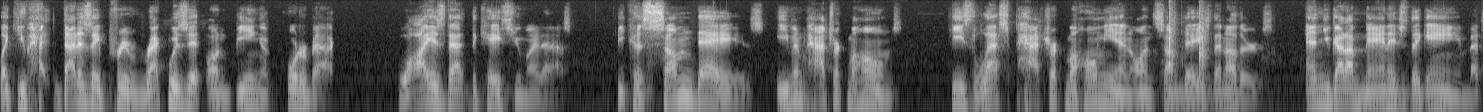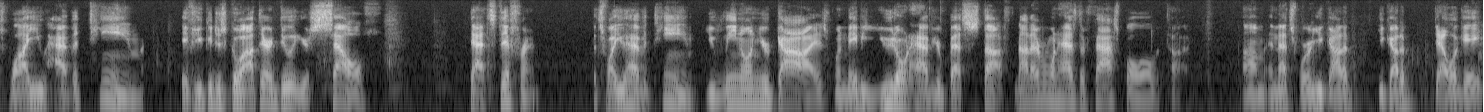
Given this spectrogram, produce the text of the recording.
Like you ha- that is a prerequisite on being a quarterback. Why is that the case, you might ask? Because some days, even Patrick Mahomes, he's less Patrick Mahomian on some days than others. And you got to manage the game. That's why you have a team. If you could just go out there and do it yourself, that's different. That's why you have a team. You lean on your guys when maybe you don't have your best stuff. Not everyone has their fastball all the time. Um, and that's where you gotta you gotta delegate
